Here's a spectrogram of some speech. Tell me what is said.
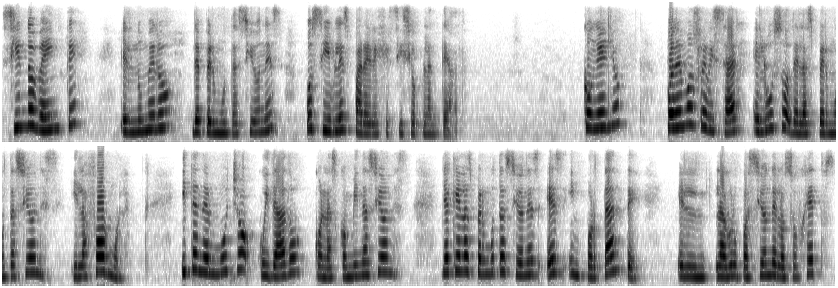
siendo 20 el número de permutaciones posibles para el ejercicio planteado. Con ello, podemos revisar el uso de las permutaciones y la fórmula y tener mucho cuidado con las combinaciones, ya que en las permutaciones es importante la agrupación de los objetos,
